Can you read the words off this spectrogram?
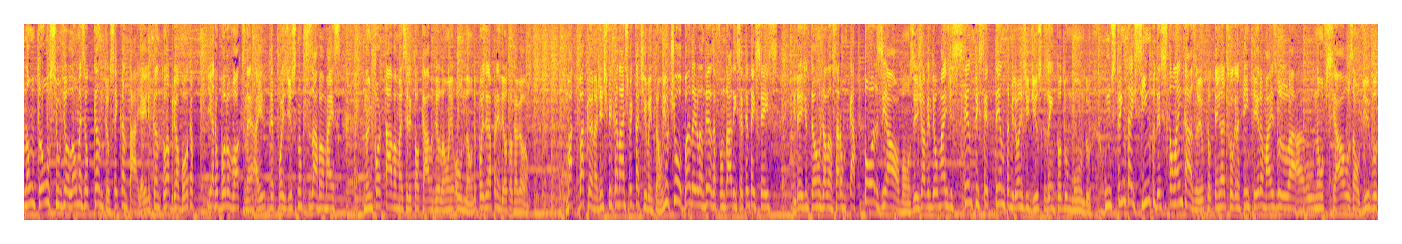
não trouxe o violão, mas eu canto, eu sei cantar. E aí ele cantou, abriu a boca e era o Bono Vox, né? Aí depois disso não precisava mais, não importava mais se ele tocava violão ou não. Depois ele aprendeu a tocar violão. Bacana, a gente fica na expectativa então. YouTube, banda irlandesa fundada em 76 e desde então já lançaram 14 álbuns e já vendeu mais de 170 milhões de discos em todo o mundo. Uns 35 desses estão lá em casa, viu? Que eu tenho a discografia inteira, mais o, a, o não oficial, os ao vivo,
